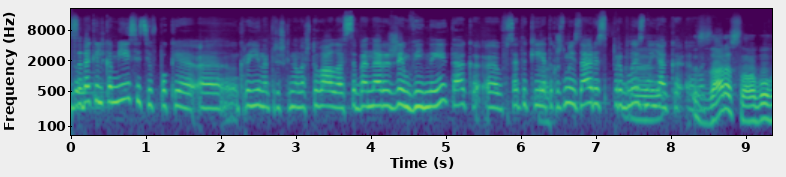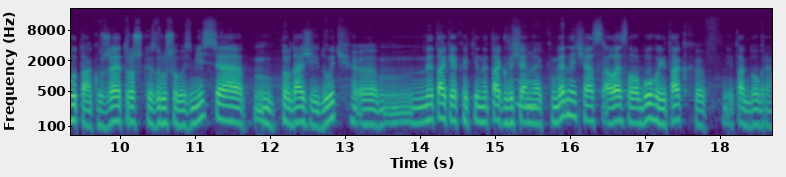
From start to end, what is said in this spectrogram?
за декілька місяців, поки е, країна трішки налаштувала себе на режим війни, так е, все-таки я Так. розумію, зараз приблизно Е, як е, от, Зараз, слава Богу, так, вже трошки зрушило з місця, м, продажі йдуть. Е, Не так, як хотів, не так, звичайно, як в мирний час, але слава Богу, і так, е, і так добре.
